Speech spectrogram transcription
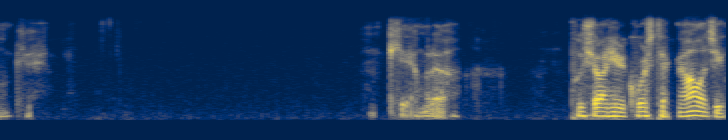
Okay, Okay, I'm gonna push on here course technology.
